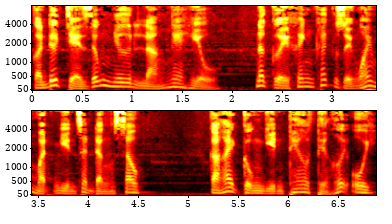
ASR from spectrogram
Còn đứa trẻ giống như là nghe hiểu. Nó cười khanh khách rồi ngoái mặt nhìn ra đằng sau. Cả hai cùng nhìn theo thì hỡi ôi.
